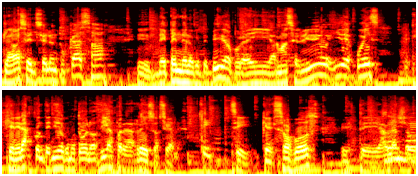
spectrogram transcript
clavas el celo en tu casa, eh, depende de lo que te pida, por ahí armás el video y después generás contenido como todos los días para las redes sociales. Sí. Sí, que sos vos este, Soy hablando yo en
